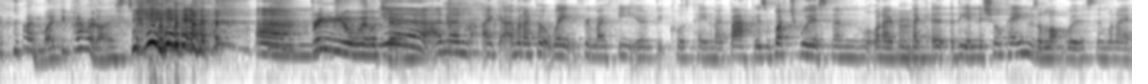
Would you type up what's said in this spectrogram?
I might be paralyzed. um, Bring me a wheelchair. yeah, and then like when I put weight through my feet, it would be, cause pain in my back. It was much worse than when I Mm. like uh, the initial pain was a lot worse than when I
